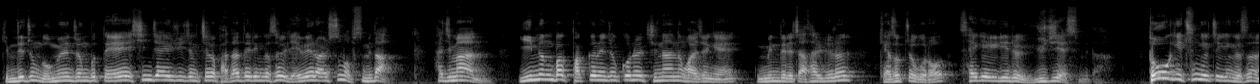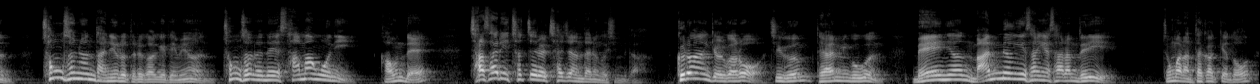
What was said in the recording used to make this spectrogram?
김대중 노무현 정부 때의 신자유주의 정책을 받아들인 것을 예외로 할 수는 없습니다. 하지만 이명박 박근혜 정권을 지나는 과정에 국민들의 자살률은 계속적으로 세계 1위를 유지했습니다. 더욱이 충격적인 것은 청소년 단위로 들어가게 되면 청소년의 사망원이 가운데 자살이 첫째를 차지한다는 것입니다. 그러한 결과로 지금 대한민국은 매년 만 명 이상의 사람들이 정말 안타깝게도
